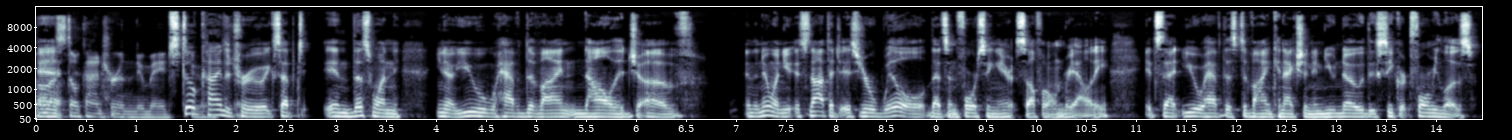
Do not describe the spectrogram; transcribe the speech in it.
And- it's still kind of true in the new mage. Still kind of so. true, except in this one, you know, you have divine knowledge of in the new one, you, it's not that it's your will that's enforcing your cell phone reality. It's that you have this divine connection and you know the secret formulas,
